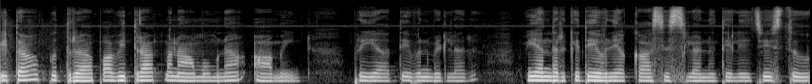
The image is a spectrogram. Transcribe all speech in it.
పిత పుత్ర పవిత్రాత్మ నామమున ఆమెన్. ప్రియ దేవుని బిడ్డలారు మీ అందరికీ దేవుని యొక్క ఆశీస్సులను తెలియజేస్తూ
